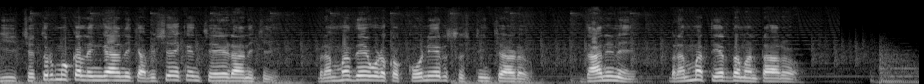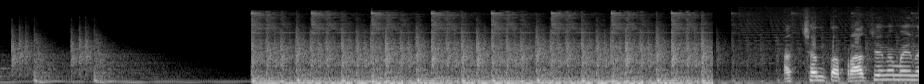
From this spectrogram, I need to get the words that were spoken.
ఈ చతుర్ముఖ లింగానికి అభిషేకం చేయడానికి బ్రహ్మదేవుడు ఒక కోనేరు సృష్టించాడు. దానిని బ్రహ్మతీర్థం అంటారు. అత్యంత ప్రాచీనమైన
